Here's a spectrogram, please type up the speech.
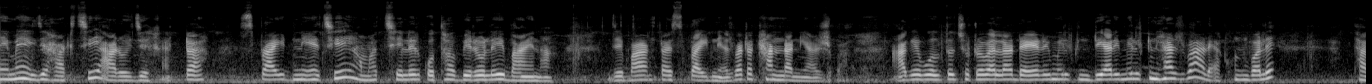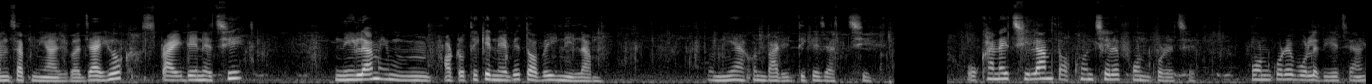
নেমে এই যে হাঁটছি, আর ওই যে একটা স্প্রাইট নিয়েছি। আমার ছেলের কোথাও বেরোলেই বায়না যে বা একটা স্প্রাইট নিয়ে আসবা, একটা ঠান্ডা নিয়ে আসবা। আগে বলতো ছোটোবেলা, ডেয়ারি মিল্ক ডেয়ারি মিল্ক নিয়ে আসবা, আর এখন বলে, থামস আপ নিয়ে আসবা। যাই হোক, স্প্রাইট এনেছি, নিলাম অটো থেকে নেবে, তবেই নিলাম। তো নিয়ে এখন বাড়ির দিকে যাচ্ছি। ওখানে ছিলাম তখন ছেলে ফোন করেছে। ফোন করে বলে দিয়েছে আমি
